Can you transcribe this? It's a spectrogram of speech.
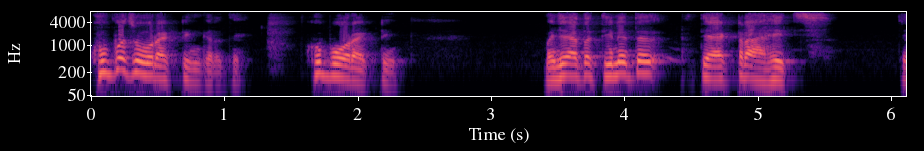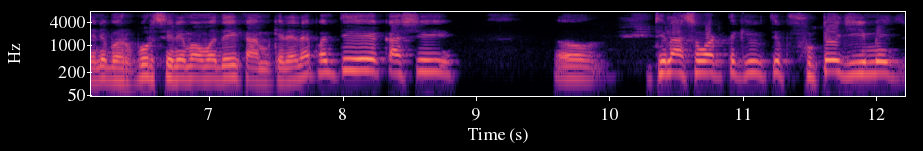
खूपच ओव्हर ऍक्टिंग करते. खूप ओव्हर ऍक्टिंग म्हणजे आता तिने तर ते ऍक्टर आहेच. त्याने भरपूर सिनेमामध्ये काम केलेलं आहे पण ती एक अशी तिला असं वाटतं की ते फुटेज इमेज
